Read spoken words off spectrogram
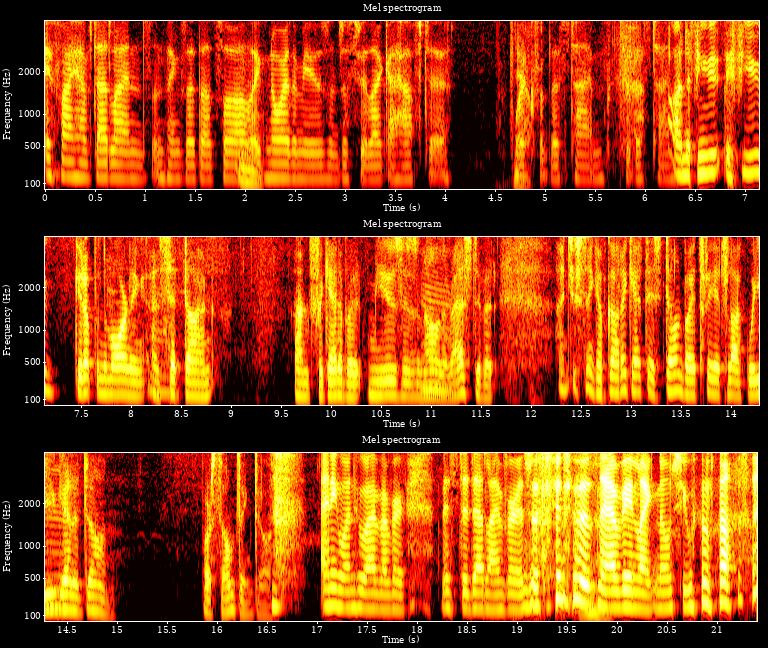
if I have deadlines and things like that. So I'll ignore the muse and just be like, I have to work from this time to this time. And if you if you get up in the morning and sit down and forget about muses and all Mm. the rest of it, and just think I've got to get this done by three o'clock, will you Mm. get it done, or something done? anyone who I've ever missed a deadline for is listening to this now, being like, "No, she will not."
